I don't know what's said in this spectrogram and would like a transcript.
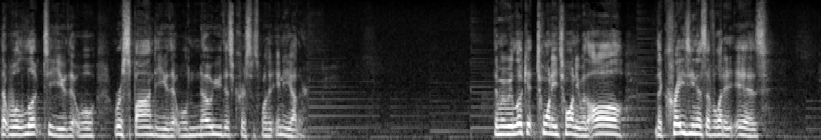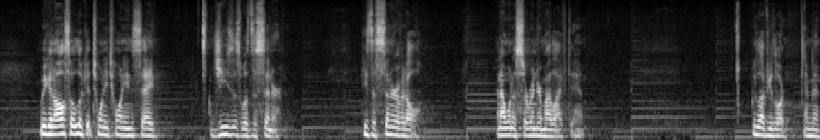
That we'll look to you, that will respond to you, that will know you this Christmas more than any other. Then, when we look at 2020 with all the craziness of what it is, we can also look at 2020 and say, Jesus was the center. He's the center of it all and I want to surrender my life to Him. We love you, Lord. Amen.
